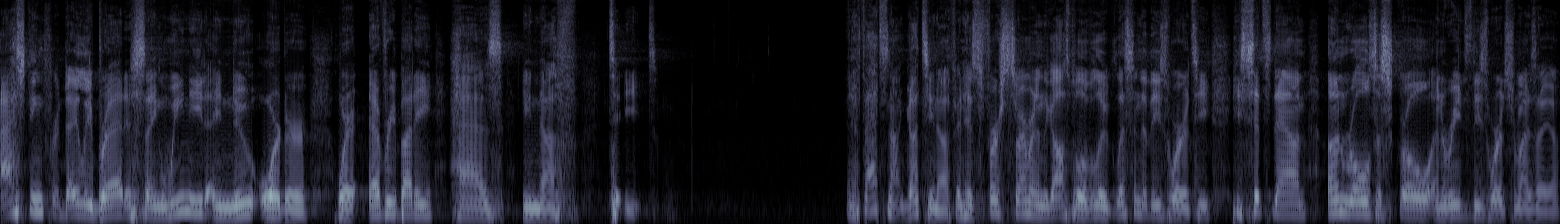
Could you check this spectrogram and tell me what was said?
asking for daily bread is saying we need a new order where everybody has enough to eat. And if that's not gutsy enough, in his first sermon in the Gospel of Luke, listen to these words. He, he sits down, unrolls a scroll, and reads these words from Isaiah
